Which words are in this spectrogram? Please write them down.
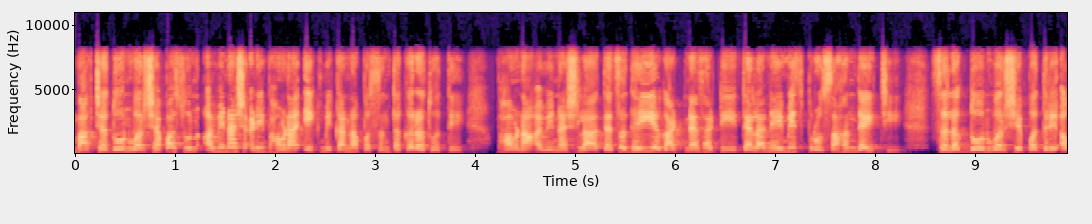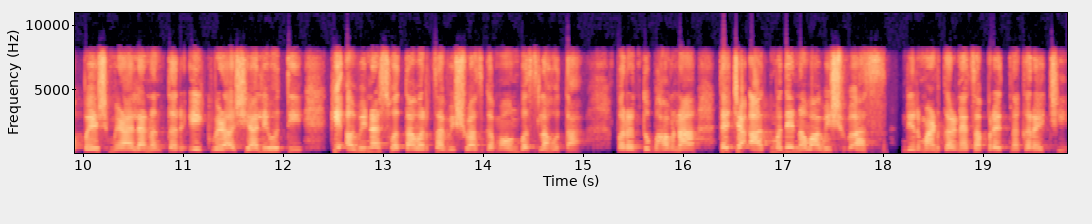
मागच्या दोन वर्षापासून अविनाश आणि भावना एकमेकांना पसंत करत होते. भावना अविनाशला त्याचं ध्येय गाठण्यासाठी त्याला नेहमीच प्रोत्साहन द्यायची. सलग दोन वर्षे पदरी अपयश मिळाल्यानंतर एक वेळ अशी आली होती की अविनाश स्वतःवरचा विश्वास गमावून बसला होता. परंतु भावना त्याच्या आतमध्ये नवा विश्वास निर्माण करण्याचा प्रयत्न करायची.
